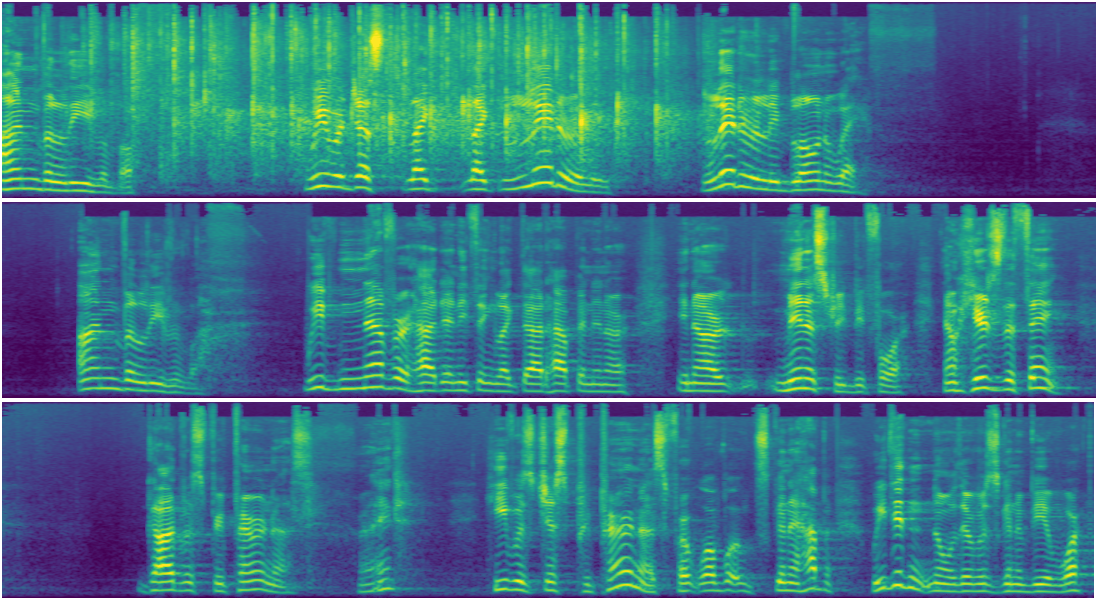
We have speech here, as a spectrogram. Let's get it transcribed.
Unbelievable. We were just like, like literally, literally blown away. Unbelievable. We've never had anything like that happen in our, in our ministry before. Now, here's the thing God was preparing us, right? He was just preparing us for what was going to happen. We didn't know there was going to be a war.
